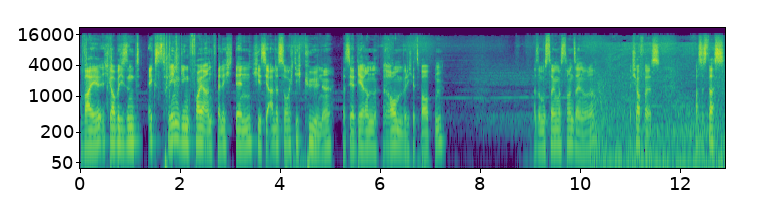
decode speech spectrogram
Weil, ich glaube, die sind extrem gegen Feuer anfällig, denn hier ist ja alles so richtig kühl, ne? Das ist ja deren Raum, würde ich jetzt behaupten. Also muss da irgendwas dran sein, oder? Ich hoffe es. Was ist das?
